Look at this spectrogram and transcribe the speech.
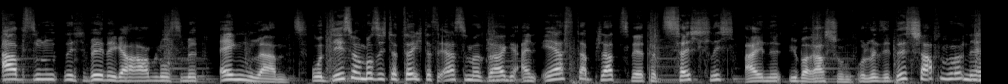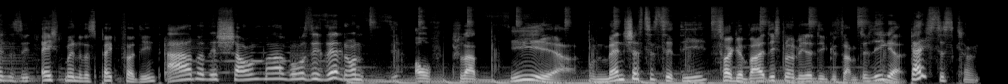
absolut nicht weniger harmlos mit England. Und diesmal muss ich tatsächlich das erste Mal sagen, ein erster Platz wäre tatsächlich eine Überraschung. Und wenn sie das schaffen würden, hätten sie echt meinen Respekt verdient. Aber wir schauen mal, wo sie sind. Und sie sind auf Platz 4. Und Manchester City vergewaltigt mal wieder die gesamte Liga. Geisteskrank.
